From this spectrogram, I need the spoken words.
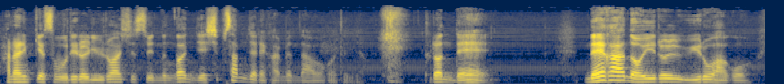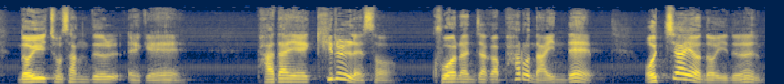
하나님께서 우리를 위로하실 수 있는 건 이제 13절에 가면 나오거든요. 그런데 내가 너희를 위로하고 너희 조상들에게 바다에 길을 내서 구원한 자가 바로 나인데 어찌하여 너희는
